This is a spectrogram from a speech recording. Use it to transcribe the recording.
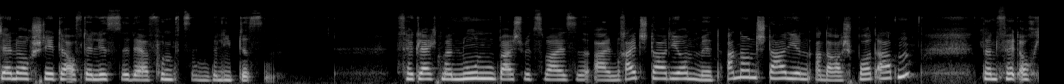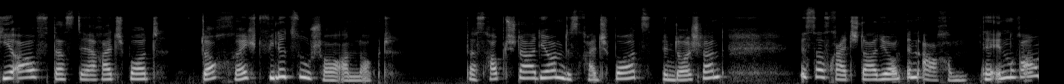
Dennoch steht er auf der Liste der 15 beliebtesten. Vergleicht man nun beispielsweise ein Reitstadion mit anderen Stadien anderer Sportarten, dann fällt auch hier auf, dass der Reitsport doch recht viele Zuschauer anlockt. Das Hauptstadion des Reitsports in Deutschland ist das Reitstadion in Aachen. Der Innenraum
